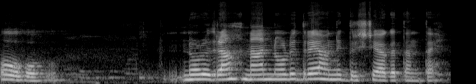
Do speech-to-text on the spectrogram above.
ಓಹೋ. ನೋಡಿದ್ರಾ? ನಾನು ನೋಡಿದ್ರೆ ಅವನಿಗೆ ದೃಷ್ಟಿ ಆಗುತ್ತಂತೆ.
